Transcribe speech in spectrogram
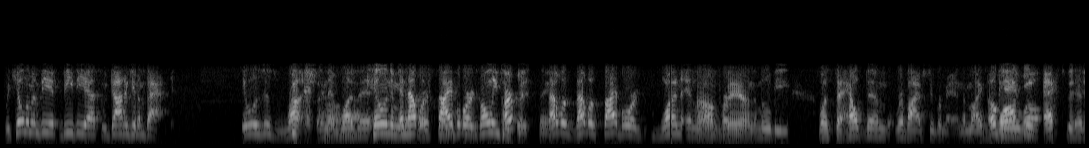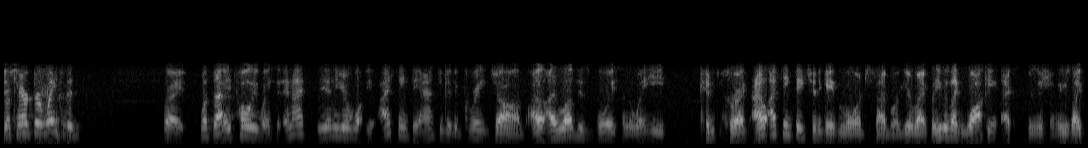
we killed him in B- BVS. We got to get him back. It was just rushed, and Oh, it wasn't. Killing him and that was Cyborg's only purpose. thing. That was that was Cyborg's one and Oh, purpose man. in the movie was to help them revive Superman. I'm like, okay, Walking well, exposition. there's a character wasted. Right. What's that? They totally wasted. And I and you're I think the actor did a great job. I I love his voice and the way he could correct. I I think they should have gave more to Cyborg. You're right, but he was like walking exposition. He was like,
